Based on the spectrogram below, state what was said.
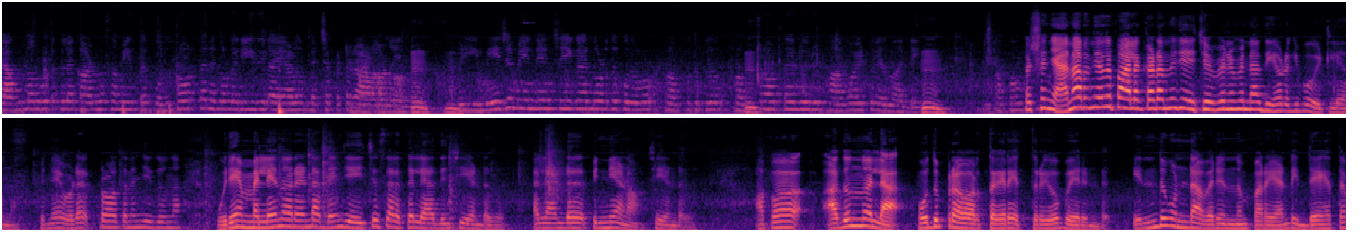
രാഹുൽ മങ്കൂട്ടത്തിനെ കാണുന്ന സമയത്ത് പൊതുപ്രവർത്തനം എന്നുള്ള രീതിയിൽ അയാൾ മെച്ചപ്പെട്ട ഒരാളാണ് അപ്പൊ ഇമേജ് മെയിന്റെയിൻ ചെയ്യുക എന്നുള്ളത് പൊതു പൊതു- പൊതുപ്രവർത്തനത്തിന്റെ ഒരു ഭാഗമായിട്ട് വരുന്നതല്ലേ. പക്ഷെ ഞാൻ അറിഞ്ഞത് പാലക്കാട് അന്ന് പിന്നെ അധികം അവിടേക്ക് പോയിട്ടില്ല എന്ന് പിന്നെ എവിടെ പ്രവർത്തനം ചെയ്തു എന്നാ? ഒരു എം എൽ എ എന്ന് പറയേണ്ട അദ്ദേഹം ജയിച്ച സ്ഥലത്തല്ലേ ആദ്യം ചെയ്യേണ്ടത്? അല്ലാണ്ട് പിന്നെയാണോ ചെയ്യേണ്ടത്? അപ്പോൾ അതൊന്നുമല്ല പൊതുപ്രവർത്തകർ എത്രയോ പേരുണ്ട്. എന്തുകൊണ്ട് അവരൊന്നും പറയാണ്ട് ഇദ്ദേഹത്തെ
